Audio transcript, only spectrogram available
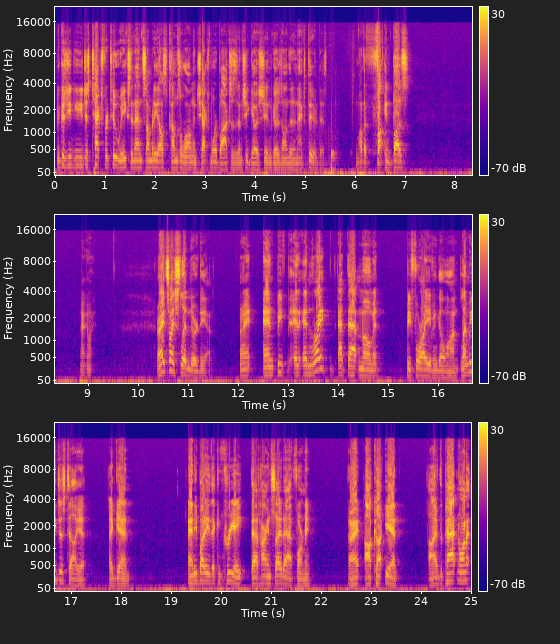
because you, you just text for two weeks and then somebody else comes along and checks more boxes and she goes she and goes on to the next dude. That's motherfucking buzz. Anyway. Right, so I slid into her DM, right, and be and, and right at that moment, before I even go on, let me just tell you, again, anybody that can create that hindsight app for me, all right, I'll cut you in. I have the patent on it.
